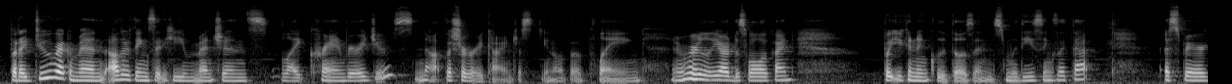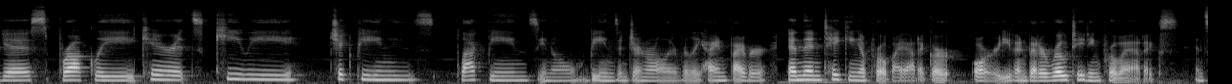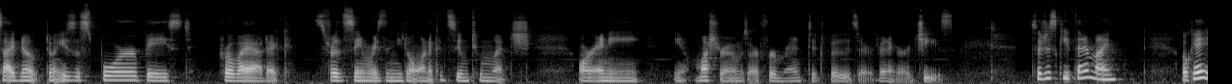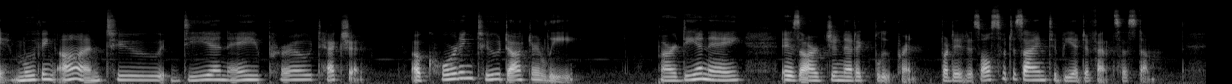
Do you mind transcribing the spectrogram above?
But I do recommend other things that he mentions, like cranberry juice, not the sugary kind, just, you know, the plain, really hard to swallow kind. But you can include those in smoothies, things like that. Asparagus, broccoli, carrots, kiwi, chickpeas, black beans, you know, beans in general are really high in fiber. And then taking a probiotic or, or even better, rotating probiotics. And side note, don't use a spore based probiotic. It's for the same reason you don't want to consume too much or any, you know, mushrooms or fermented foods or vinegar or cheese. So just keep that in mind. Okay, moving on to DNA protection. According to Dr. Li, our DNA is our genetic blueprint, but it is also designed to be a defense system.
